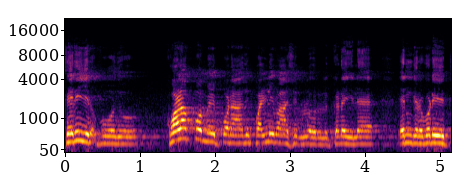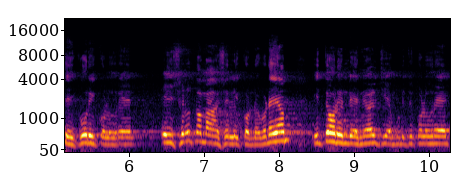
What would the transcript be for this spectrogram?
தெரிகிற போது குழப்பம் ஏற்படாது பள்ளி வாசல் உள்ளவர்களுக்கு இடையில் என்கிற விடயத்தை கூறிக்கொள்கிறேன் இது சுருக்கமாக சொல்லிக்கொண்ட விடயம் இத்தோடு இன்றைய நிகழ்ச்சியை முடித்துக் கொள்கிறேன்.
